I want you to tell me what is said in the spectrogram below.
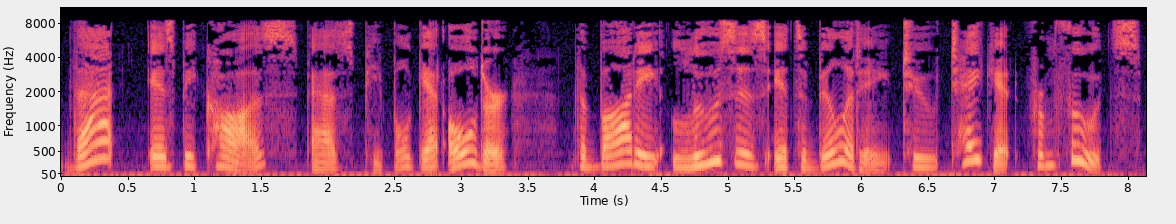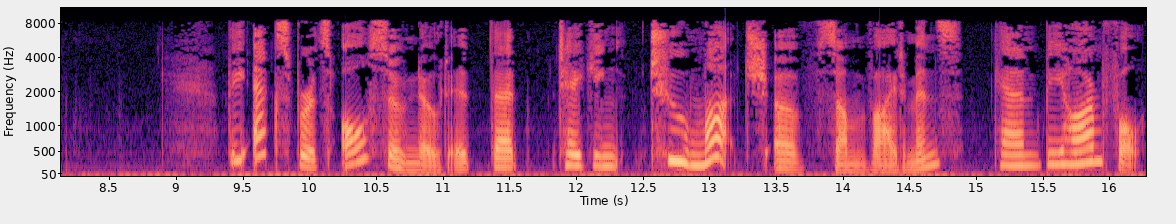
That is because, as people get older, the body loses its ability to take it from foods. The experts also noted that taking too much of some vitamins can be harmful.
